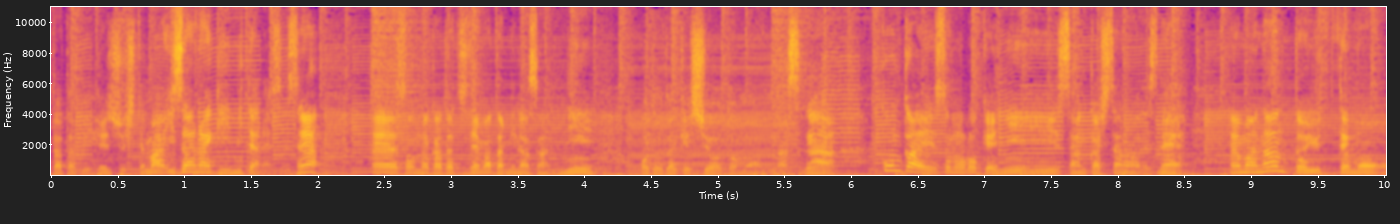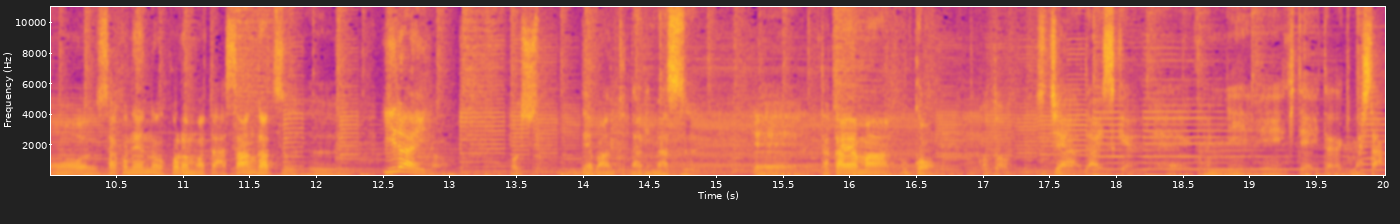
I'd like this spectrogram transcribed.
再び編集して、まあ、イザナギみたいなやつですね、えー、そんな形でまた皆さんにお届けしようと思いますが今回そのロケに参加したのはですね、え、まあ、なんと言っても昨年のこれまた3月以来の出番となります、えー、高山右近こと土屋大輔、来ていただきました、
